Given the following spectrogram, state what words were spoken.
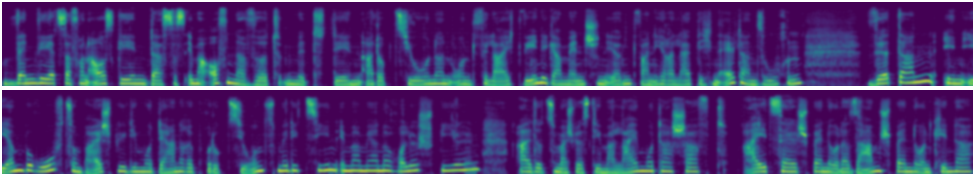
wenn wir jetzt davon ausgehen, dass es immer offener wird mit den Adoptionen und vielleicht weniger Menschen irgendwann ihre leiblichen Eltern suchen, wird dann in Ihrem Beruf zum Beispiel die moderne Reproduktionsmedizin immer mehr eine Rolle spielen? Also zum Beispiel das Thema Leihmutterschaft, Eizellspende oder Samenspende und Kinder,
